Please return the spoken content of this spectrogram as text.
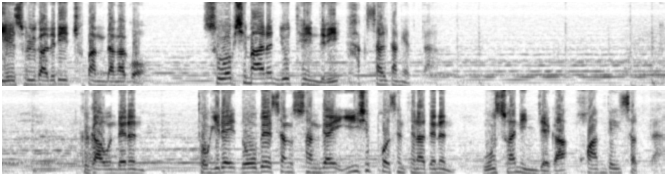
예술가들이 추방당하고 수없이 많은 유태인들이 학살당했다. 그 가운데는 독일의 노벨상 수상자의 20%나 되는 우수한 인재가 포함돼 있었다.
